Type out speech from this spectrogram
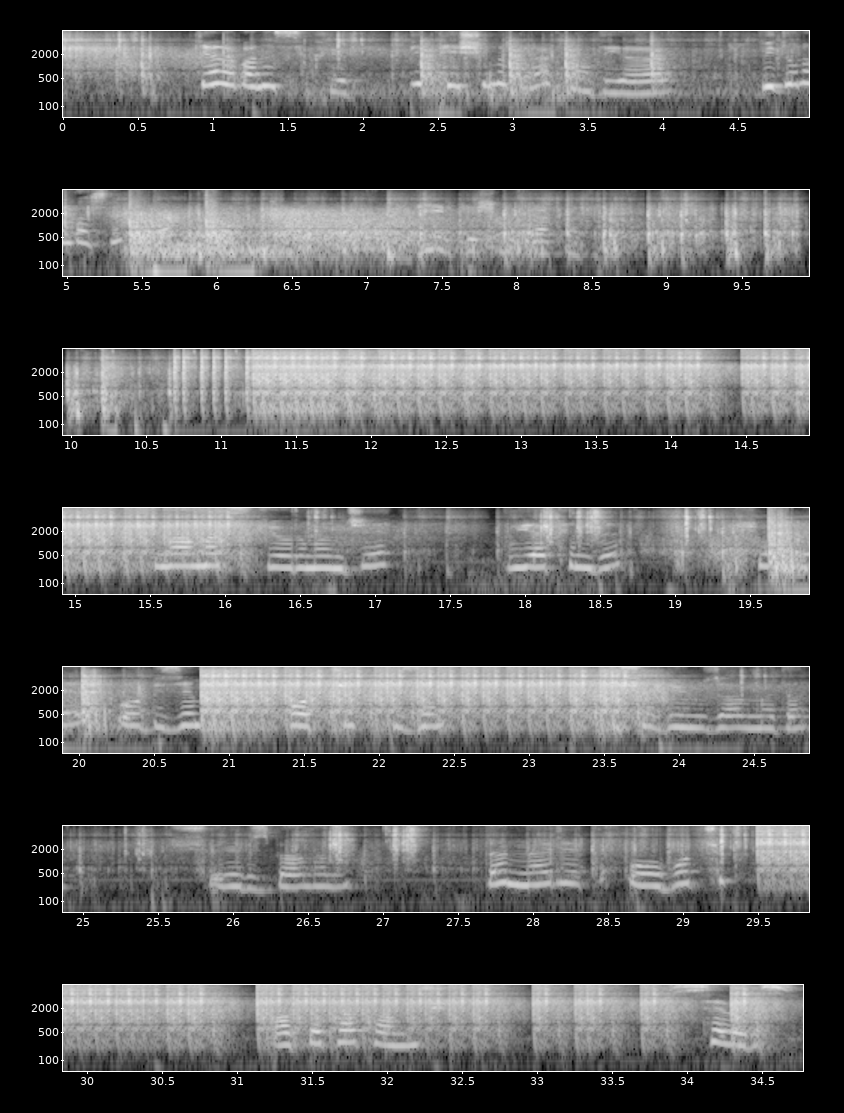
gene bana sıkıyor. Bir peşimi bırakmadı ya. Videonun başında bir peşimi bırakmadı. Şunu almak istiyorum önce. Bu yakındı. Şöyle o bizim botçuk bizim düşürdüğümüzü almadan. Şöyle biz bir alalım. Lan nereye? O botçuk. AFK kalmış. Severiz.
